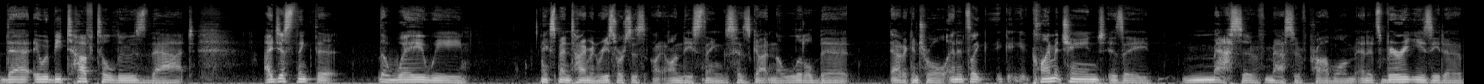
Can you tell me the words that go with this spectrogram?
that it would be tough to lose that. I just think that the way we expend time and resources on these things has gotten a little bit out of control. And it's like climate change is a massive, massive problem, and it's very easy to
